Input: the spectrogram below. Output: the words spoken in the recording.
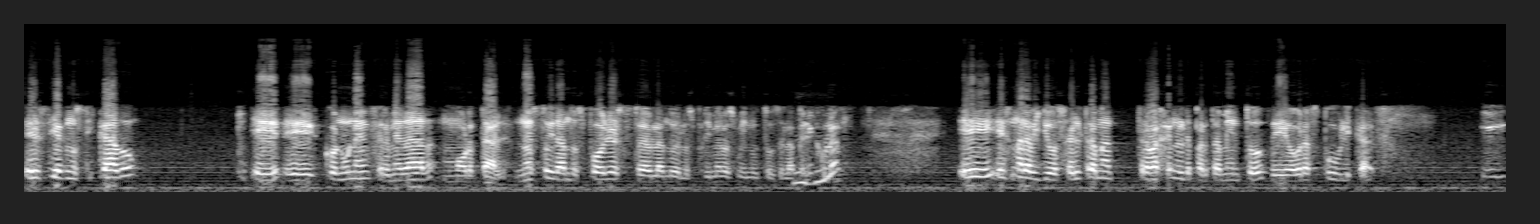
Es diagnosticado eh, eh, con una enfermedad mortal. No estoy dando spoilers, estoy hablando de los primeros minutos de la película. Eh, es maravillosa. Él trama- trabaja en el departamento de obras públicas y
